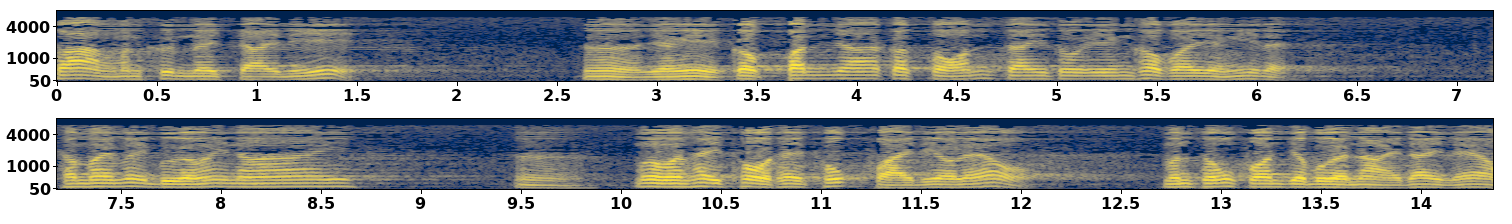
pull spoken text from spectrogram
สร้างมันขึ้นในใจนี้เอออย่างนี้ก็ปัญญาก็สอนใจตัวเองเข้าไปอย่างนี้แหละทำไมไม่เบื่อไม่นายเออเมื่อมันให้โทษให้ทุกข์ฝ่ายเดียวแล้ว มันสมควรจะเบื่อหน่ายได้แล้ว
